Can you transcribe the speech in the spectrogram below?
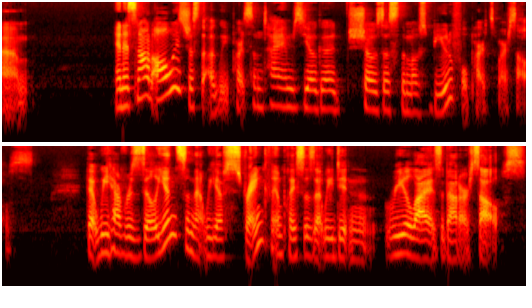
Um, and it's not always just the ugly parts. Sometimes yoga shows us the most beautiful parts of ourselves that we have resilience and that we have strength in places that we didn't realize about ourselves.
